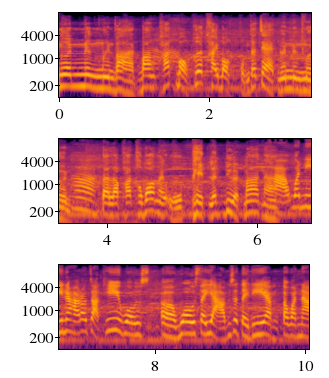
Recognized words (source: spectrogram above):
เงิน 1 0,000 บาท บางพักบอกเพื่อไทยบอกผมจะแจกเงิน 1 0,000อ่าแต่ละพักเขาว่าไง โอ้โหเผ็ดและเดือดมากนะ ค่ะ วันนี้นะคะเราจัดที่ World เอ่อ World สยามสเตเดียม ตะวันนา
